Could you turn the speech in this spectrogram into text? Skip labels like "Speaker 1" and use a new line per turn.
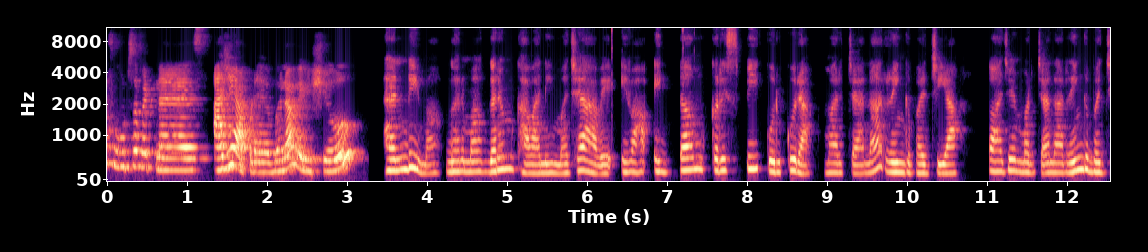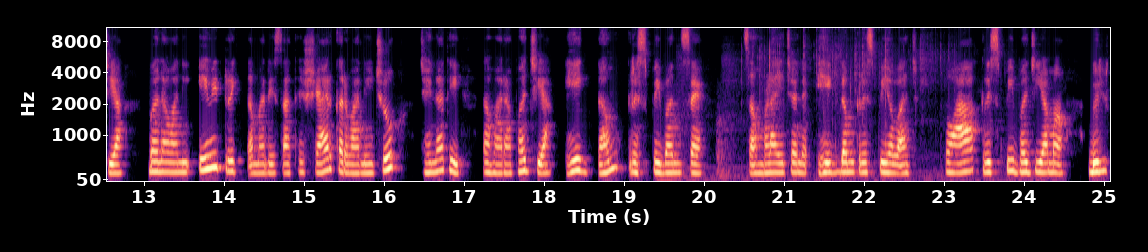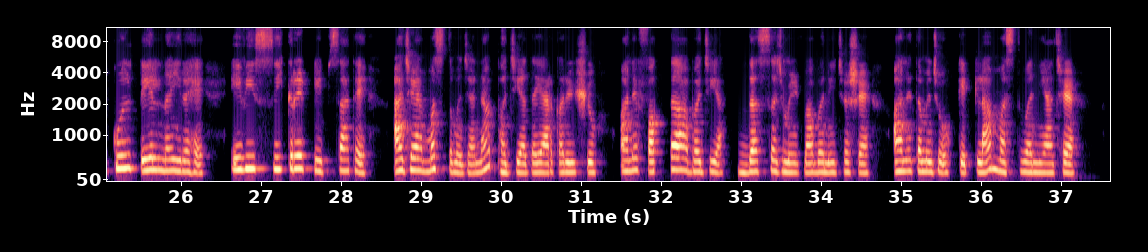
Two foods of fitness આજે આપણે બનાવીશું ઠંડીમાં ગરમા ગરમ ખાવાની મજા આવે એવા એકદમ ક્રિસ્પી કુરકુરા મરચાના રીંગ ભજીયા. તો આજે મરચાના રીંગ ભજીયા બનાવવાની એવી ટ્રીક તમારી સાથે શેર કરવાની છું, જેનાથી તમારા ભજીયા એકદમ ક્રિસ્પી બનશે. સંભળાય છે ને? એકદમ ક્રિસ્પી અવાજ. તો આ ક્રિસ્પી ભજીયામાં બિલકુલ તેલ નહીં રહે એવી સિક્રેટ ટીપ સાથે આજે આ મસ્ત મજાના ભજીયા તૈયાર કરીશું અને ફક્ત આ ભજીયા દસ જ મિનિટમાં બની જશે. અને તમે જો કેટલા મસ્ત બન્યા છે.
